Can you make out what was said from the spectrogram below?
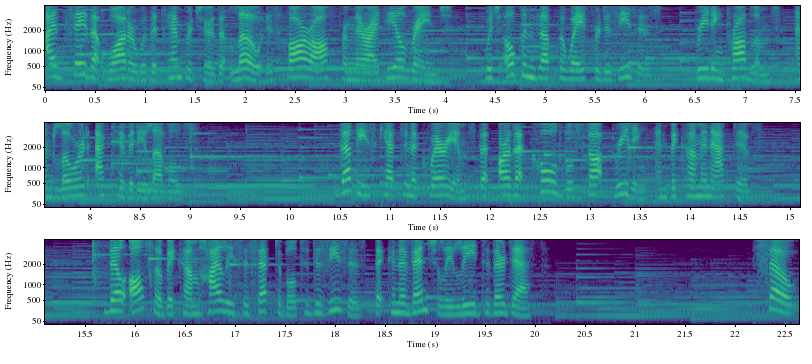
I'd say that water with a temperature that low is far off from their ideal range, which opens up the way for diseases, breeding problems, and lowered activity levels. Guppies kept in aquariums that are that cold will stop breeding and become inactive. They'll also become highly susceptible to diseases that can eventually lead to their death. So,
